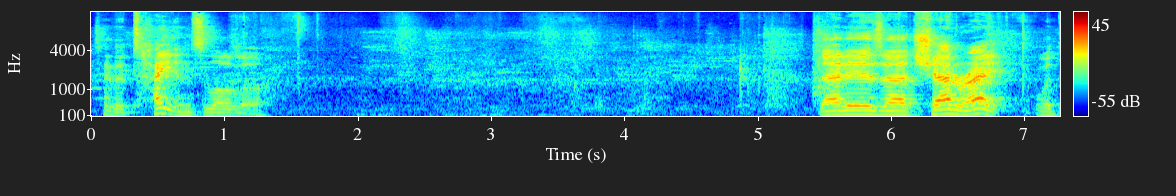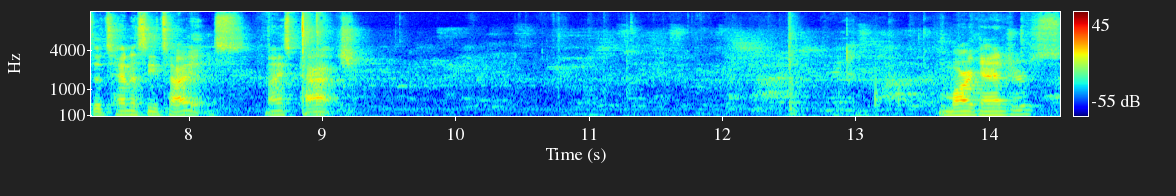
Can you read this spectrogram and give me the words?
It's like the Titans logo. That is uh, Chad Wright with the Tennessee Titans. Nice patch. Mark Andrews.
